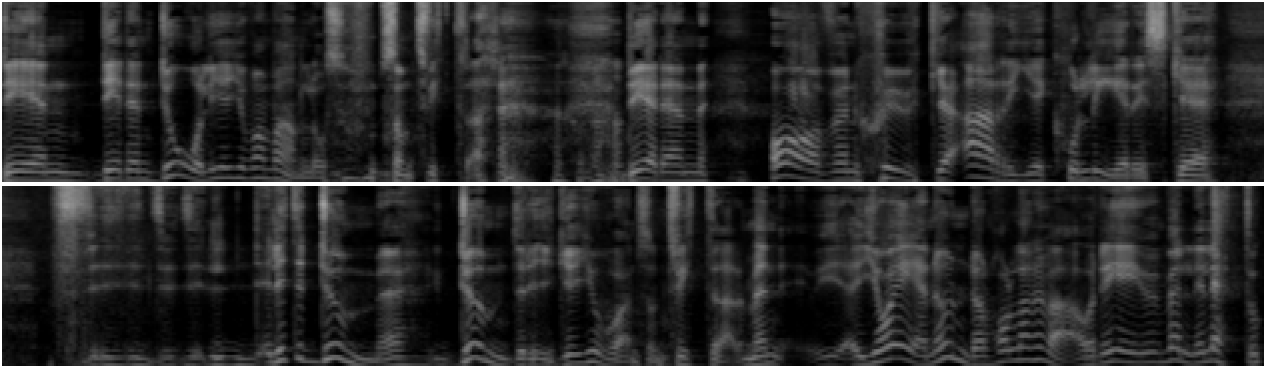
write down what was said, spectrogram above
Det är, en, det är den dåliga Johan Wanlo som, som twittrar. Det är den avundsjuke, arge, koleriske, lite dumme, dumdryge Johan som twittrar. Men jag är en underhållare va? Och det är ju väldigt lätt att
